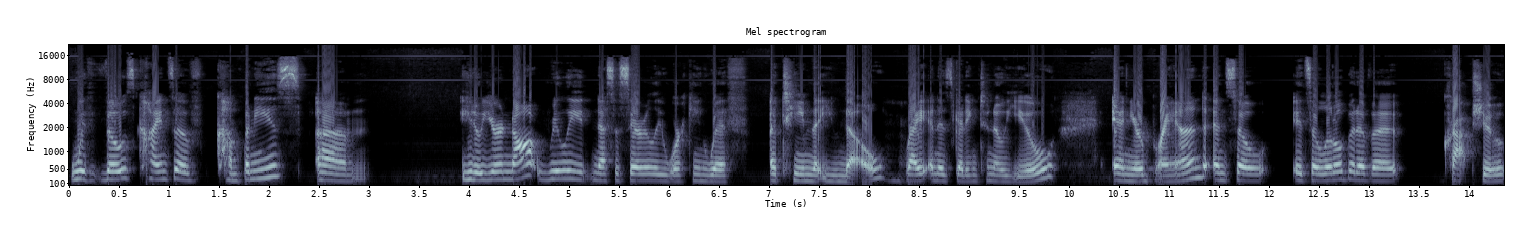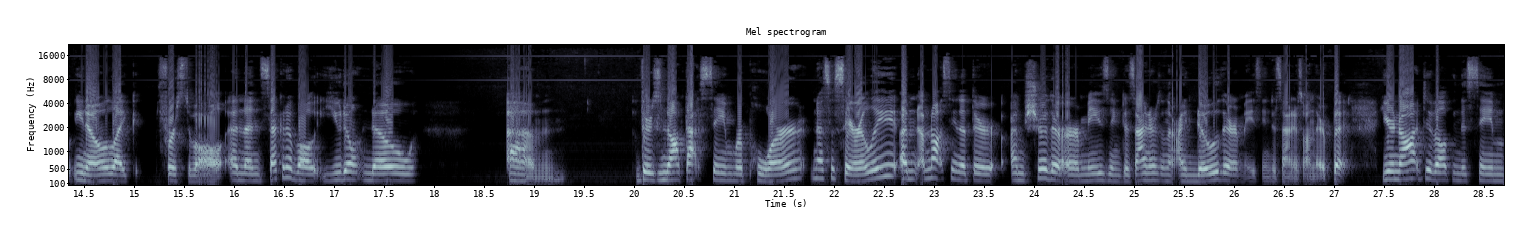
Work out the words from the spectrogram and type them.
with those kinds of companies um you know you're not really necessarily working with a team that you know Mhm. right and is getting to know you and your brand. And so it's a little bit of a crapshoot you know like first of all. And then second of all you don't know um, there's not that same rapport necessarily. I'm, I'm not saying that there, I'm sure there are amazing designers on there. I know there are amazing designers on there, but you're not developing the same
